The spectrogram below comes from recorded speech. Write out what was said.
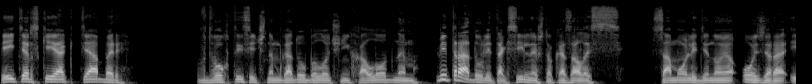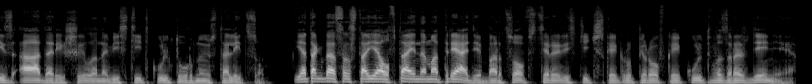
Питерский октябрь в 2000 году был очень холодным. Ветра дули так сильно, что казалось, само ледяное озеро из ада решило навестить культурную столицу. Я тогда состоял в тайном отряде борцов с террористической группировкой «Культ Возрождения».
